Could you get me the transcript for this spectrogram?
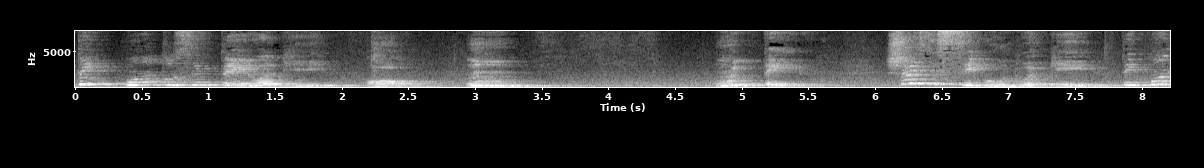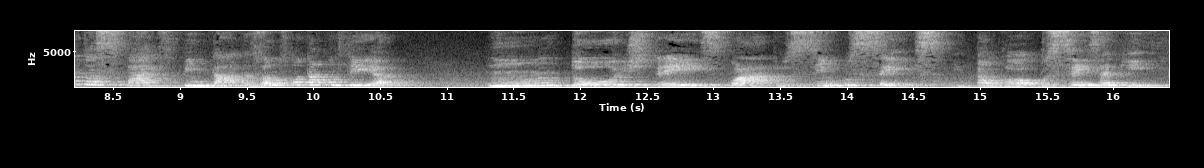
Tem quantos inteiros aqui? Ó, um. Um inteiro. Já esse segundo aqui, tem quantas partes pintadas? Vamos contar com tia. Um, dois, três, quatro, cinco, seis. Então, coloco seis aqui.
